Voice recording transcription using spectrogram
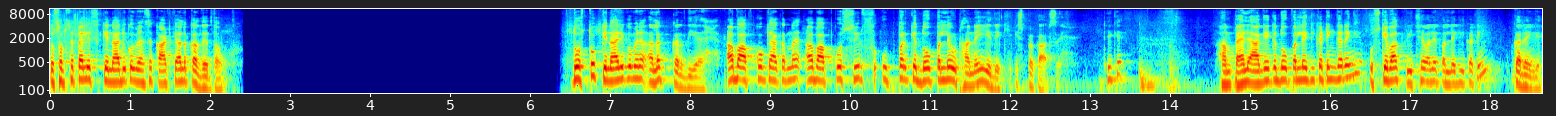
तो सबसे पहले इस किनारी को मैं ऐसे काट के अलग कर देता हूँ। दोस्तों, किनारी को मैंने अलग कर दिया है। अब आपको क्या करना है, अब आपको सिर्फ़ ऊपर के दो पल्ले उठाने हैं, ये देखिए, इस प्रकार से, ठीक है? हम पहले आगे के दो पल्ले की कटिंग करेंगे, उसके बाद पीछे वाले पल्ले की कटिंग करेंगे।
